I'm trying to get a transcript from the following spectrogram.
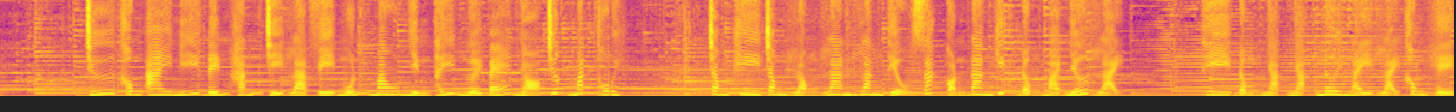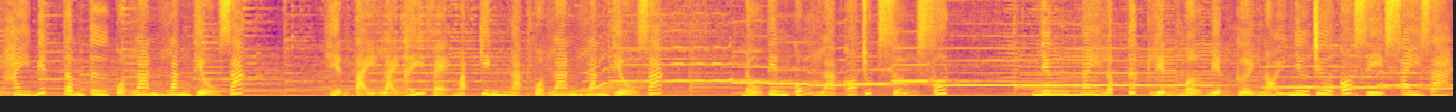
Chứ không ai nghĩ đến hắn chỉ là vì muốn mau nhìn thấy người bé nhỏ trước mắt thôi. Trong khi trong lòng lan lăng thiểu giác còn đang kích động mà nhớ lại, Thì đồng nhạc nhạc nơi này lại không hề hay biết tâm tư của Lan Lăng Thiểu Giác. Hiện tại lại thấy vẻ mặt kinh ngạc của Lan Lăng Thiểu Giác. Đầu tiên cũng là có chút sườn sốt, Nhưng ngay lập tức liền mở miệng cười nói như chưa có gì say ra.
